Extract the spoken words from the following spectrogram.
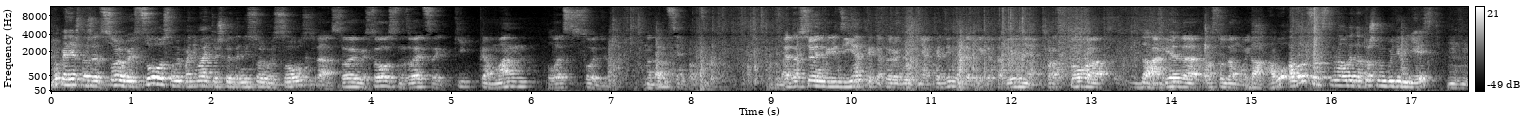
Ну, конечно же, соевый соус. Вы понимаете, что это не соевый соус. Да, соевый соус называется Kikkoman Less Sodium на 37%. Это все ингредиенты, которые будут необходимы для приготовления простого Да. обеда посудомойки. Да, а вот, а вот, собственно, вот это то, что мы будем есть. Мгм.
